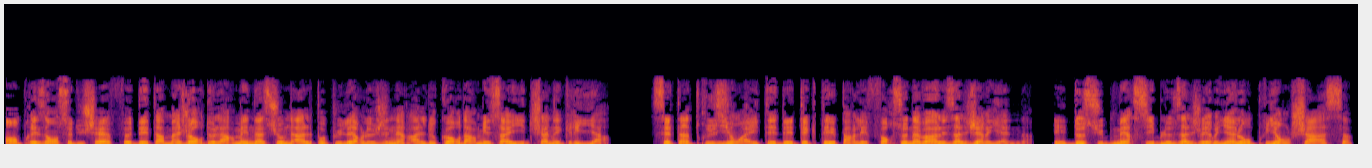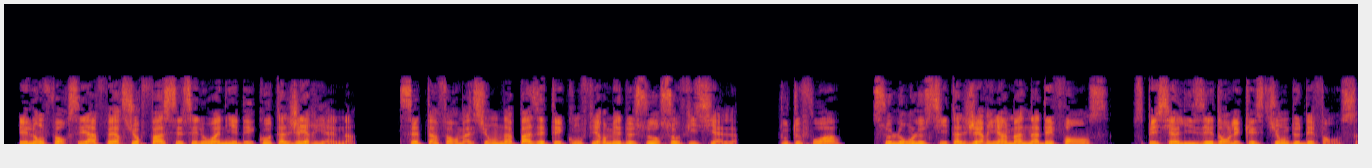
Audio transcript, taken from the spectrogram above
en présence du chef d'état-major de l'armée nationale populaire le général de corps d'armée Saïd Chanegria. Cette intrusion a été détectée par les forces navales algériennes, et deux submersibles algériens l'ont pris en chasse, et l'ont forcé à faire surface et s'éloigner des côtes algériennes. Cette information n'a pas été confirmée de source officielle. Toutefois, Selon le site algérien Mana Défense, spécialisé dans les questions de défense,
